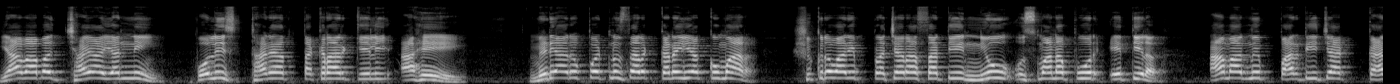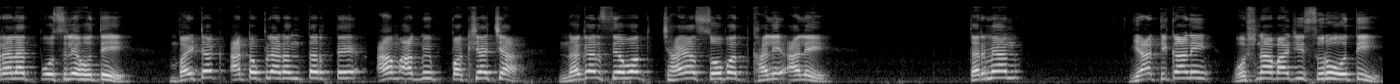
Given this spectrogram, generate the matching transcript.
याबाबत छाया यांनी पोलीस ठाण्यात तक्रार केली आहे. मीडिया रिपोर्टनुसार कन्हैया कुमार शुक्रवारी प्रचारासाठी न्यू उस्मानापूर येथील आम आदमी पार्टीच्या कार्यालयात पोचले होते. बैठक आटोपल्यानंतर ते आम आदमी पक्षाच्या नगरसेवक छायासोबत खाली आले. दरम्यान या ठिकाणी घोषणाबाजी सुरू होती.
